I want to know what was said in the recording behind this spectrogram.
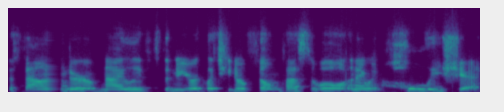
the founder of NYLIFT, the New York Latino Film Festival. And I went, holy shit.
